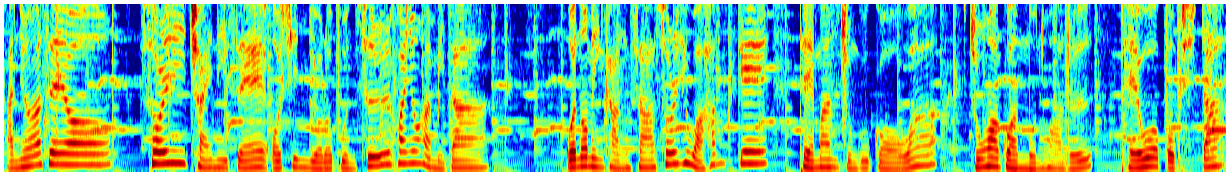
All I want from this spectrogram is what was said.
안녕하세요. 솔희 차이니스에 오신 여러분을 환영합니다. 원어민 강사 솔희와 함께 대만 중국어와 중화권 문화를 배워봅시다.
